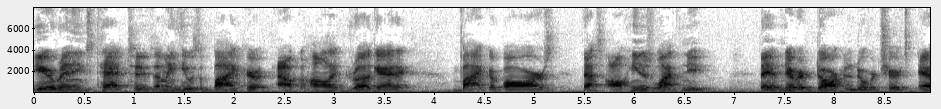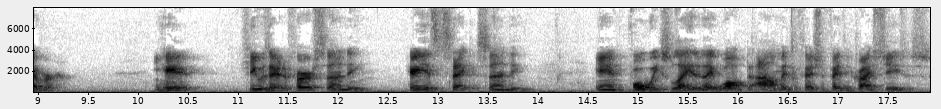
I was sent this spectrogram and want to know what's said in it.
earrings, tattoos. I mean, he was a biker, alcoholic, drug addict, biker bars. That's all he and his wife knew. They have never darkened over church ever. And here, she was there the first Sunday. Here he is the second Sunday. And four weeks later, they walked the aisle, made profession of faith in Christ Jesus.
